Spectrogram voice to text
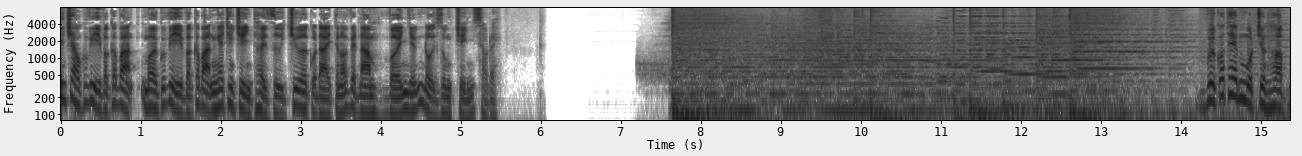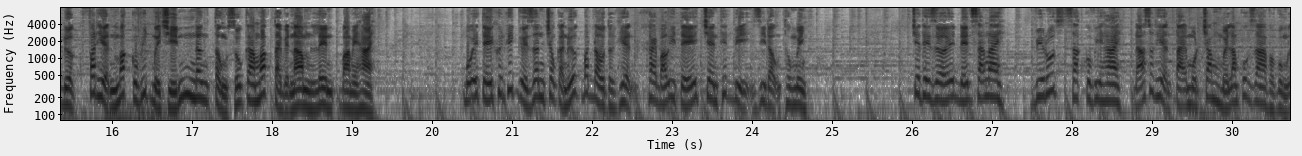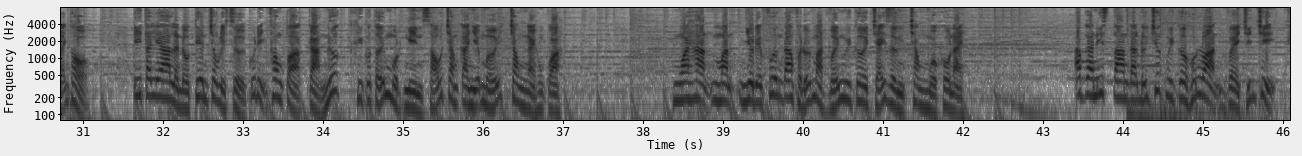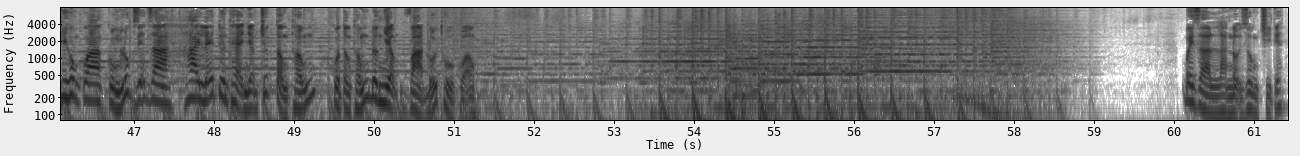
Kính chào quý vị và các bạn. Mời quý vị và các bạn nghe chương trình Thời sự trưa của Đài Tiếng Nói Việt Nam với những nội dung chính sau đây. Vừa có thêm một trường hợp được phát hiện mắc COVID-19 nâng tổng số ca mắc tại Việt Nam lên 32. Bộ Y tế khuyến khích người dân trong cả nước bắt đầu thực hiện khai báo y tế trên thiết bị di động thông minh. Trên thế giới, đến sáng nay, virus SARS-CoV-2 đã xuất hiện tại 115 quốc gia và vùng lãnh thổ. Italia lần đầu tiên trong lịch sử quyết định phong tỏa cả nước khi có tới 1.600 ca nhiễm mới trong ngày hôm qua. Ngoài hạn mặn, nhiều địa phương đang phải đối mặt với nguy cơ cháy rừng trong mùa khô này. Afghanistan đang đứng trước nguy cơ hỗn loạn về chính trị khi hôm qua cùng lúc diễn ra hai lễ tuyên thệ nhậm chức tổng thống của tổng thống đương nhiệm và đối thủ của ông. Bây giờ là nội dung chi tiết.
